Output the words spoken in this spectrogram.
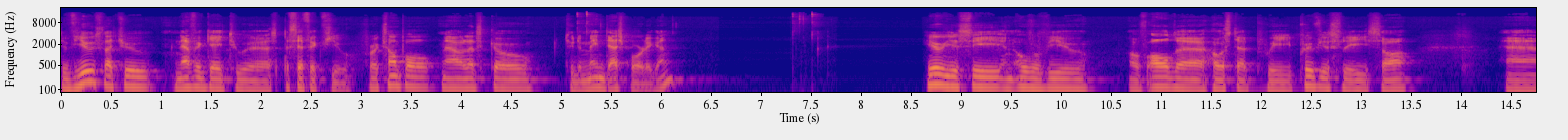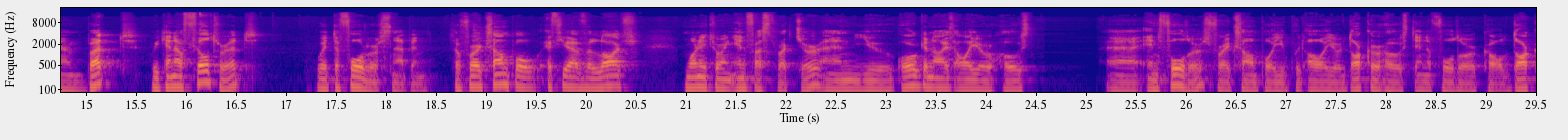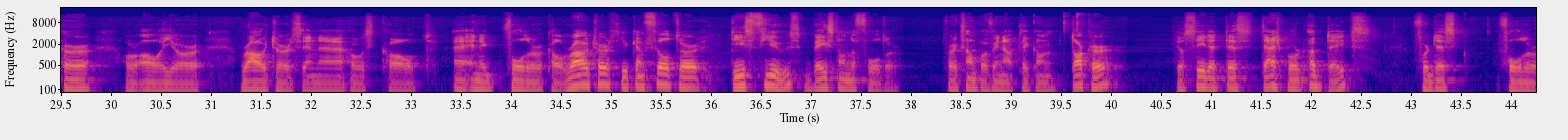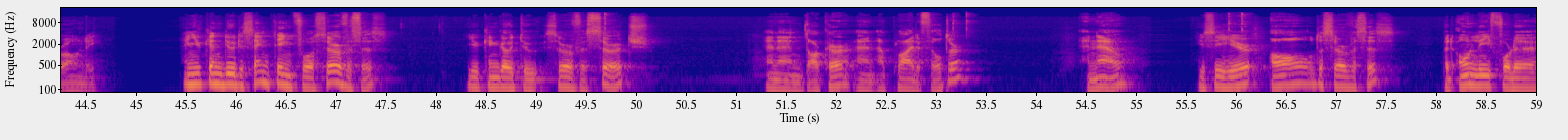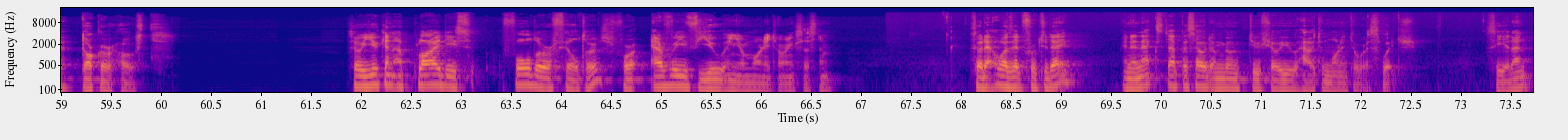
The views let you navigate to a specific view. For example, now let's go to the main dashboard again. Here you see an overview of all the hosts that we previously saw, um, but we can now filter it with the folder snap-in. So for example, if you have a large monitoring infrastructure and you organize all your hosts uh, in folders, for example, you put all your Docker hosts in a folder called Docker or all your routers in a host called Uh, in a folder called routers, you can filter these views based on the folder. For example, if we now click on Docker, you'll see that this dashboard updates for this folder only. And you can do the same thing for services. You can go to Service Search and then Docker and apply the filter. And now you see here all the services, but only for the Docker hosts. So you can apply these folder filters for every view in your monitoring system. So that was it for today. In the next episode, I'm going to show you how to monitor a switch. See you then.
